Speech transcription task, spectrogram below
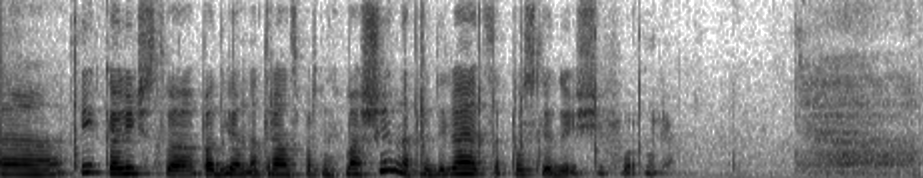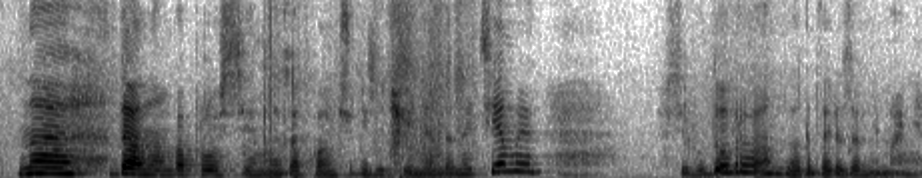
Э, и количество подъемно-транспортных машин определяется по следующей формуле. На данном вопросе мы закончили изучение данной темы. Всего доброго, благодарю за внимание.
